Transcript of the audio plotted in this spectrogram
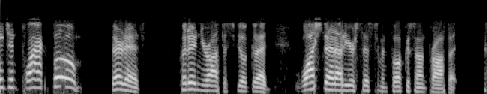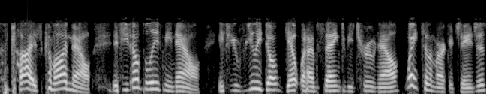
agent plaque. Boom. There it is. Put it in your office. Feel good. Wash that out of your system and focus on profit. Guys, come on now. If you don't believe me now, if you really don't get what I'm saying to be true now, wait till the market changes.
